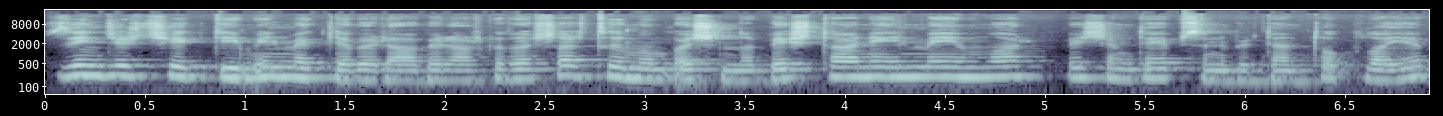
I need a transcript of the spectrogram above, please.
zincir çektiğim ilmekle beraber arkadaşlar tığımın başında 5 tane ilmeğim var ve şimdi hepsini birden toplayıp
